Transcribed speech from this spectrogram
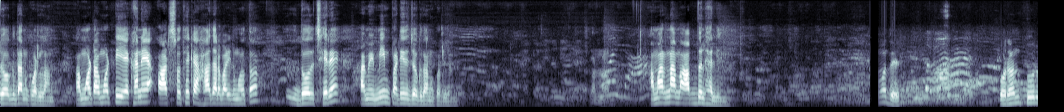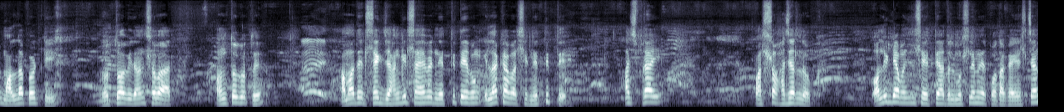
যোগদান করলাম। আর মোটামুটি এখানে আটশো থেকে হাজার বাড়ির মতো দল ছেড়ে আমি মিম পার্টিতে যোগদান করলাম। আমার নাম আব্দুল হালিম। আমাদের কোরআনপুর মালদাপট্টি রতুয়া বিধানসভার অন্তর্গত আমাদের শেখ জাহাঙ্গীর সাহেবের নেতৃত্বে এবং এলাকাবাসীর নেতৃত্বে আজ প্রায় পাঁচশো হাজার লোক অল ইন্ডিয়া মজলিস ইত্তেহাদুল মুসলিমের পতাকা এসছেন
